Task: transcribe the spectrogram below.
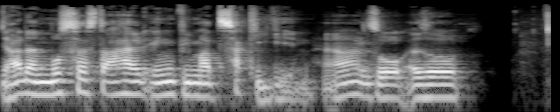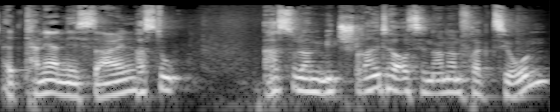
Ja, dann muss das da halt irgendwie mal zacki gehen. Ja, so, also, es kann ja nicht sein. Hast du, hast du da Mitstreiter aus den anderen Fraktionen?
